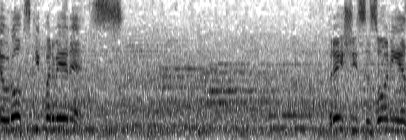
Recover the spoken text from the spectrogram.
evropski prvenec. Prejšnji sezoni je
